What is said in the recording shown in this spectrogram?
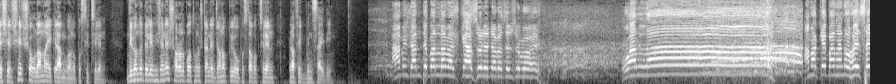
দেশের শীর্ষ ওলামায়িক রামগণ উপস্থিত ছিলেন। দিগন্ত টেলিভিশনের সরল পথ অনুষ্ঠানের জনপ্রিয় উপস্থাপক ছিলেন রাফিক বিন সাইদি আমি জানতে পারলাম আজকে আসরে নামাজের সময়। আল্লাহ আমাকে বানানো হয়েছে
